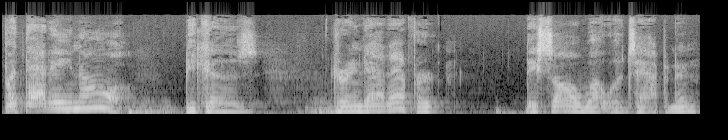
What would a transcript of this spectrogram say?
But that ain't all, because during that effort, they saw what was happening,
